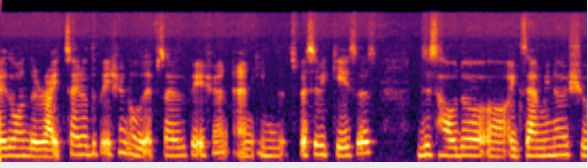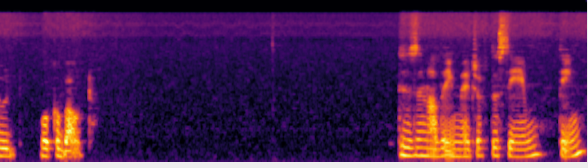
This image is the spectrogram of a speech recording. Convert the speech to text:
either on the right side of the patient or left side of the patient and in specific cases this is how the uh, examiner should work about. This is another image of the same thing.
